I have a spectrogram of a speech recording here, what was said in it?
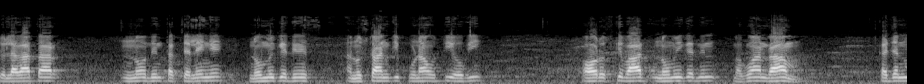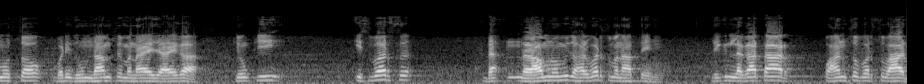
जो लगातार नौ दिन तक चलेंगे। नवमी के दिन इस अनुष्ठान की पूर्णाहुति होगी और उसके बाद नवमी के दिन भगवान राम का जन्मोत्सव बड़ी धूमधाम से मनाया जाएगा, क्योंकि इस वर्ष रामनवमी तो हर वर्ष मनाते हैं। लेकिन लगातार 500 वर्ष बाद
